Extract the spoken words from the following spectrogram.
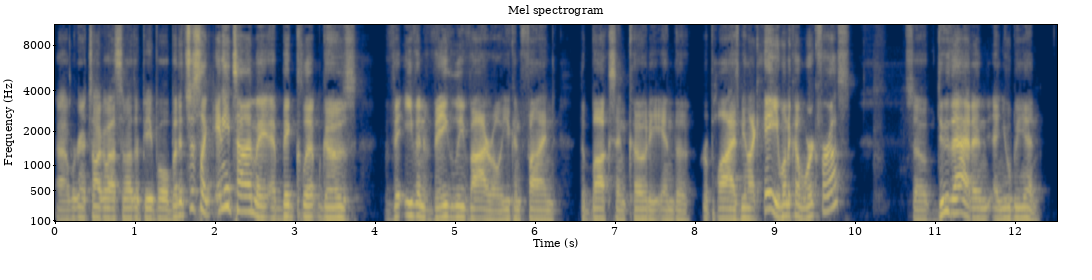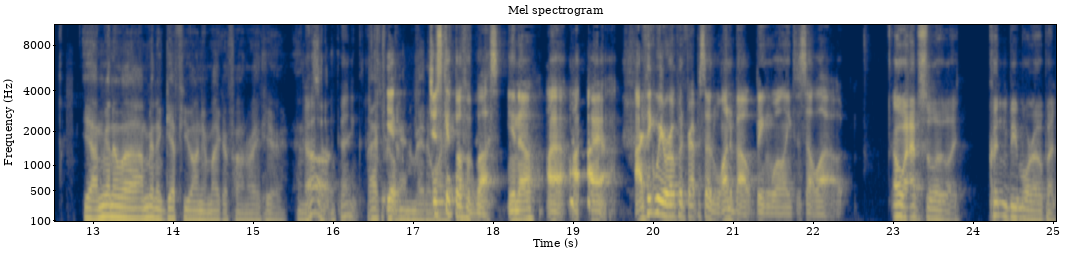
uh, we're going to talk about some other people, but it's just like anytime a, a big clip goes v- even vaguely viral, you can find the Bucks and Cody in the replies being like, "Hey, you want to come work for us?" So do that, and and you'll be in. Yeah, I'm gonna uh, I'm gonna gif you on your microphone right here. And oh, so thanks. Yeah, just get both of us. You know, I, I I I think we were open for episode one about being willing to sell out. Oh, absolutely. Couldn't be more open.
